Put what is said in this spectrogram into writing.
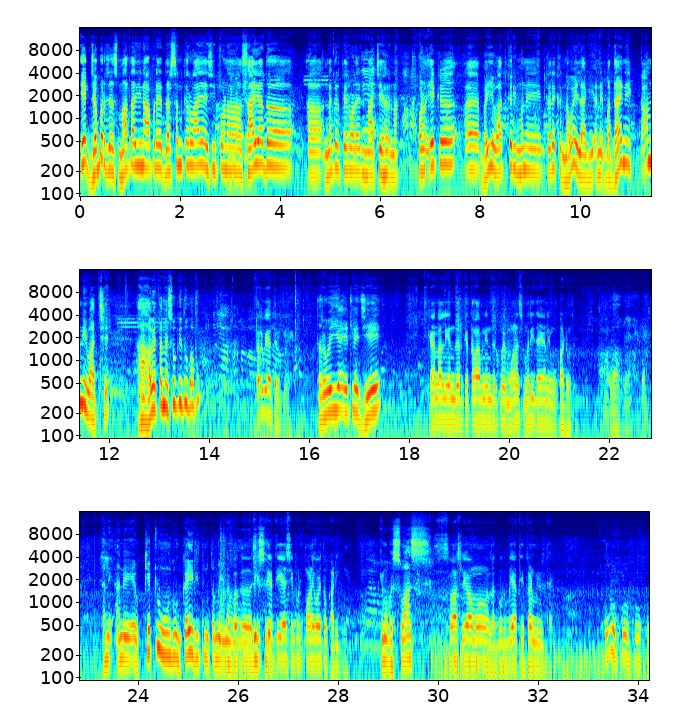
એક જબરજસ્ત માતાજીના આપણે દર્શન કરવા આવ્યા છીએ પણ શાયદ નગર તેરવાડા મા ચેહરના. પણ એક ભાઈએ વાત કરી મને ખરેખર નવાઈ લાગી અને બધાયને કામની વાત છે. હા હવે તમે શું કીધું બાપુ? તરવૈયા તરીકે. તરવૈયા એટલે જે કેનાલની અંદર કે તળાવની અંદર કોઈ માણસ મરી જાય અને હું કાઢું છું. વાહ વાહ વાહ. અને અને કેટલું ઊંડું કઈ રીતનું તમે લગભગ risk- સિત્તેરથી એસી ફૂટ પાણી હોય તો કાઢી દઉં. એમાં પછી શ્વાસ? શ્વાસ લેવામાં લગભગ બેથી ત્રણ મિનિટ થાય. ઓહો હો હો.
